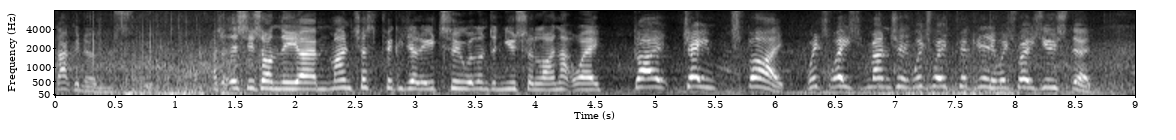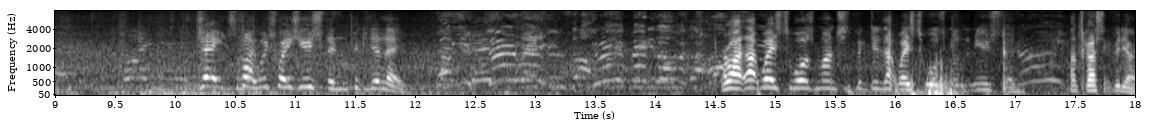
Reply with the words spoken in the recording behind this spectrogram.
Dagenhams. So this is on the um, Manchester Piccadilly to London Euston line that way. Guy, James, Spike, which way's Manchester? Which way's Piccadilly? Which way's Euston? James, Spike, which way's Euston, Piccadilly? What are you doing? Right, that way's towards Manchester Piccadilly, that way's towards London Euston. That's a classic video.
